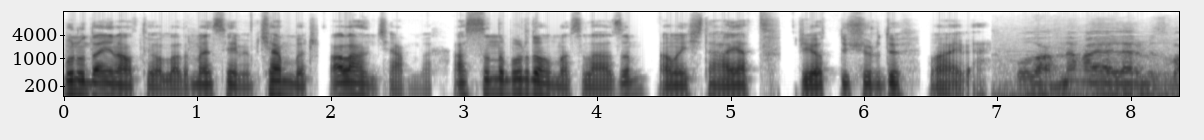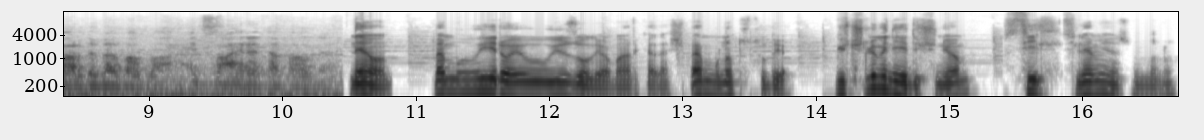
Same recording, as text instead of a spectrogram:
Bunu da en alta yolladım. Ben sevmiyorum. Chamber. Alan Chamber. Aslında burada olması lazım. Ama işte hayat. Riot düşürdü. Vay be. Ulan ne hayallerimiz vardı be baba. Hepsi ahirete kaldı. Neon. Ben bu hero'ya uyuz oluyorum arkadaş. Ben buna tutuluyorum. Güçlü mü diye düşünüyorum. Sil. Silemiyorsun bunu.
